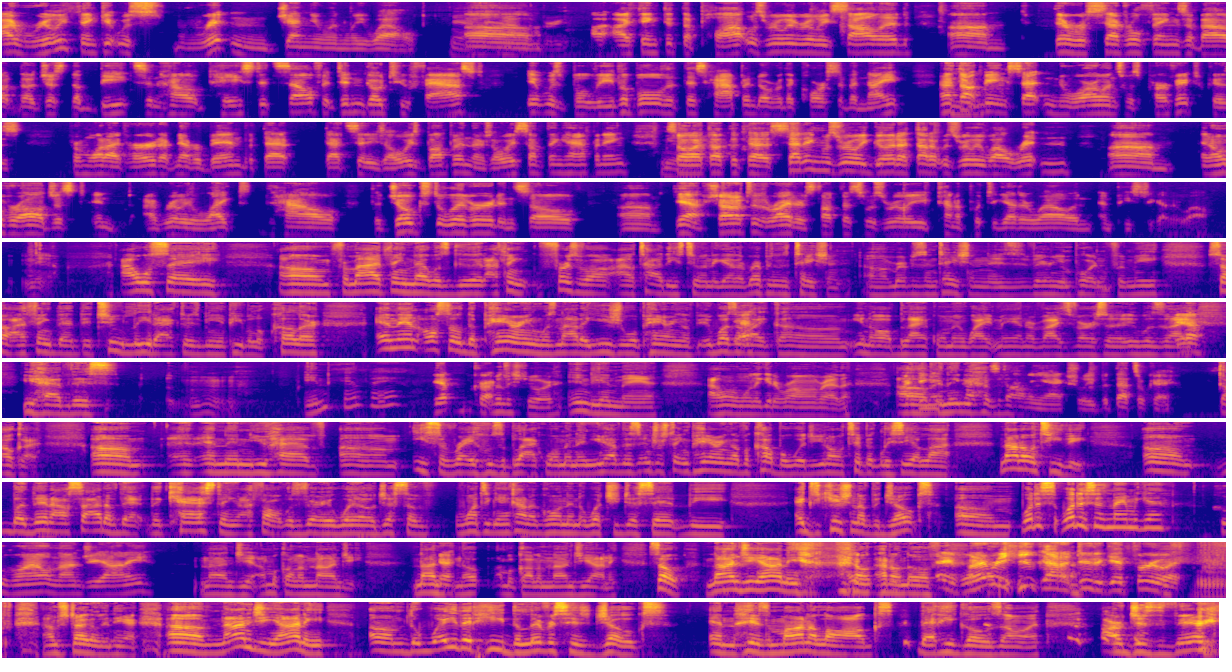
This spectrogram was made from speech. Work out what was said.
I really think it was written genuinely well. yeah, I um. I I think that the plot was really, really solid. Um, there were several things about the just the beats and how it paced itself. It didn't go too fast. It was believable that this happened over the course of a night. And I thought Mhm. being set in New Orleans was perfect because, from what I've heard, I've never been, but that that city's always bumping. There's always something happening. So I thought that the setting was really good. I thought it was really well written. Um, and overall, just in, I really liked how the jokes delivered. And so, um, yeah, shout out to the writers. Thought this was really kind of put together well and, and pieced together well. Yeah, I will say um, for my thing that was good. I think first of all, I'll tie these two in together. Representation, um, representation is very important for me. So I think that the two lead actors being people of color, and then also the pairing was not a usual pairing of. It wasn't Yeah. like um, you know a black woman, white man, or vice versa. It was like Yeah. you have this mm, Indian man. Yep, correct. Really sure, Indian man. I don't want to get it wrong, rather. I Um, think and then you have Pakistani actually, but that's okay. Okay. Um, and, and then you have um, Issa Rae, who's a black woman, and you have this interesting pairing of a couple, which you don't typically see a lot, not on TV. Um, but then outside of that, the casting I thought was very well. Just of once again, kind of going into what you just said, the execution of the jokes. Um, what is what is his name again? Kumail Nanjiani. Nanji. I'm gonna call him Nanji. Nan, Okay. Nope, I'm gonna call him Nanjiani. So Nanjiani, I don't I don't know if Hey, whatever you got to do to get through it. I'm struggling here. Um, Nanjiani, um, the way that he delivers his jokes and his monologues that he goes on are just very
